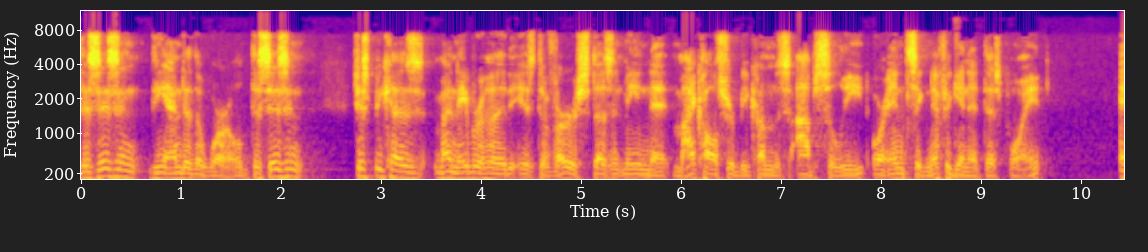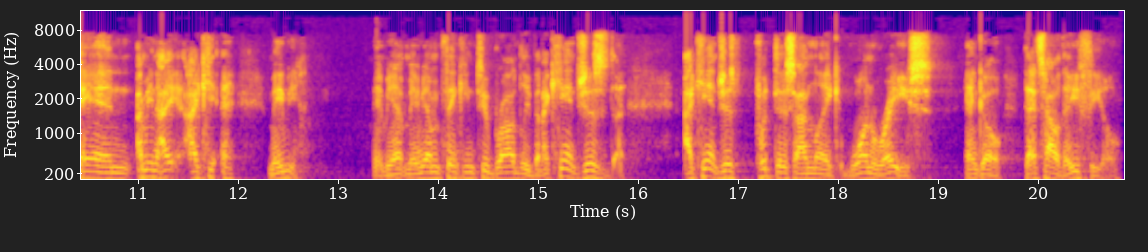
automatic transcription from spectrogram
this isn't the end of the world. This isn't just because my neighborhood is diverse doesn't mean that my culture becomes obsolete or insignificant at this point. And I mean, I I can't maybe maybe maybe I'm thinking too broadly, but I can't just I can't just put this on like one race and go that's how they feel.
